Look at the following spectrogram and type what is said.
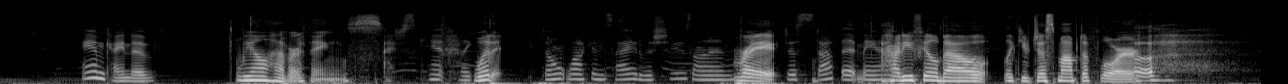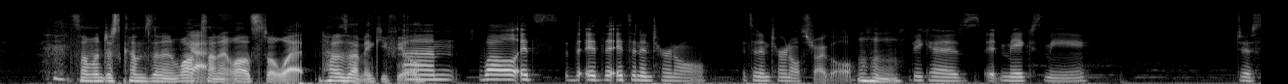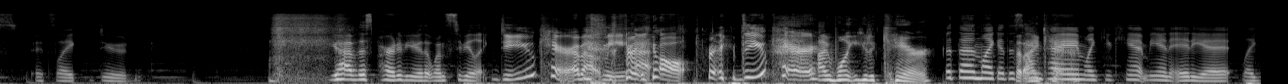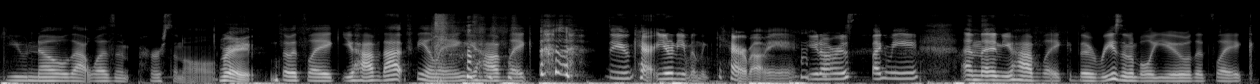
I am kind of. We all have our things. I just can't like. What? Don't walk inside with shoes on. Right. Like, just stop it, man. How do you feel about like you've just mopped a floor? Ugh. Someone just comes in and walks Yeah. on it while it's still wet. How does that make you feel? Um. Well, it's it, it's an internal it's an internal struggle hmm because it makes me just it's like, dude. You have this part of you that wants to be like, "Do you care about me Right. at all? Right. Do you care?" I want you to care. But then, like at the That I same care. time, like you can't be an idiot. Like you know that wasn't personal. Right. So it's like you have that feeling. You have like, do you care? You don't even care about me. You don't respect me. And then you have like the reasonable you that's like,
